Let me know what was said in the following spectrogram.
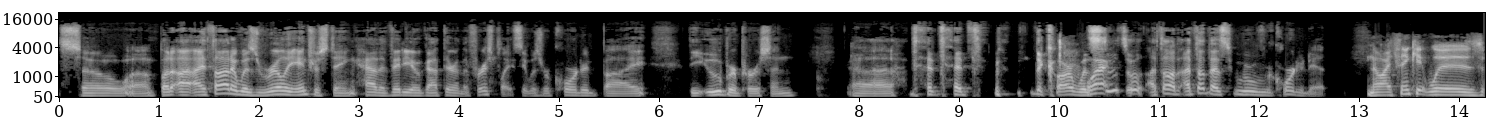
so uh but I, I thought it was really interesting how the video got there in the first place. It was recorded by the uber person uh that, that the car was so i thought i thought that's who recorded it. No, I think it was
